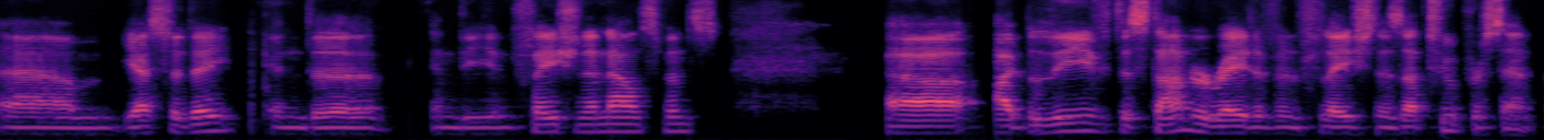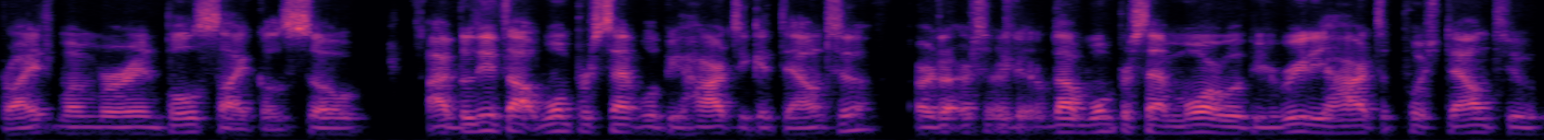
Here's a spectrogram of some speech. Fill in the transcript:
um, yesterday in the in the inflation announcements uh, I believe the standard rate of inflation is at 2%, right? When we're in bull cycles. So I believe that 1% will be hard to get down to, or that 1% more will be really hard to push down to.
